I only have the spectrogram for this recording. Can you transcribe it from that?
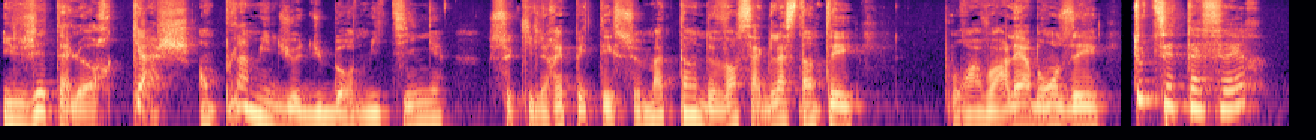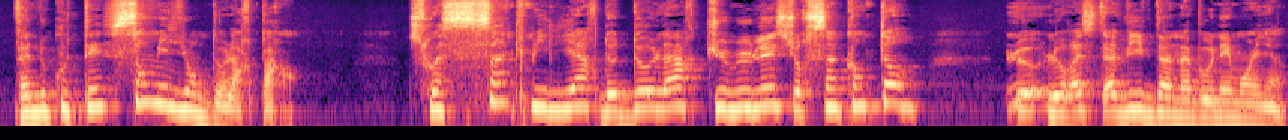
il jette alors cash en plein milieu du board meeting ce qu'il répétait ce matin devant sa glace teintée pour avoir l'air bronzé. Toute cette affaire va nous coûter 100 millions de dollars par an, soit 5 milliards de dollars cumulés sur 50 ans le, reste à vivre d'un abonné moyen.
